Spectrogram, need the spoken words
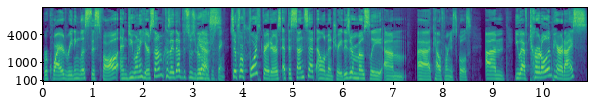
required reading lists this fall. And do you want to hear some? Because I thought this was really Yes. interesting. So for fourth graders at the Sunset Elementary, these are mostly um, uh, California schools. Um, you have Turtle in Paradise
